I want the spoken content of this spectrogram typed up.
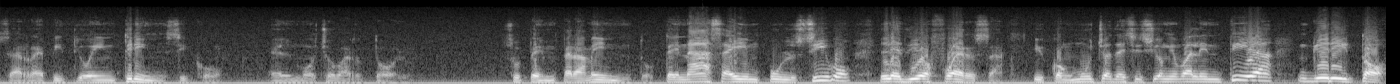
se repitió intrínseco el mocho Bartolo. Su temperamento tenaz e impulsivo le dio fuerza y con mucha decisión y valentía gritó,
